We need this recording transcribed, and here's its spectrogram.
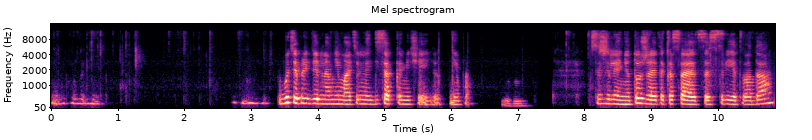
Загрузы Днепра. Мгм. Будьте предельно внимательны, десятка мечей идет Днепр. Угу. К сожалению, тоже это касается свет, вода,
